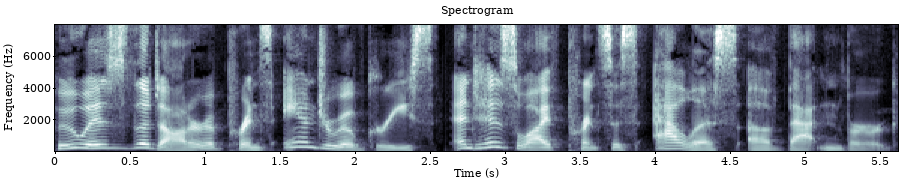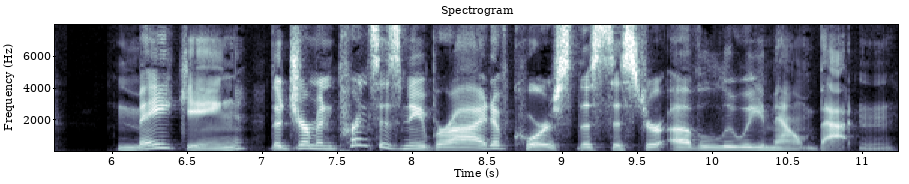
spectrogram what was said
who is the daughter of Prince Andrew of Greece and his wife, Princess Alice of Battenberg. Making the German prince's new bride, of course, the sister of Louis Mountbatten.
